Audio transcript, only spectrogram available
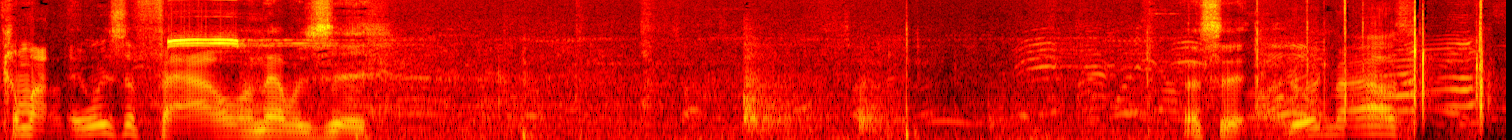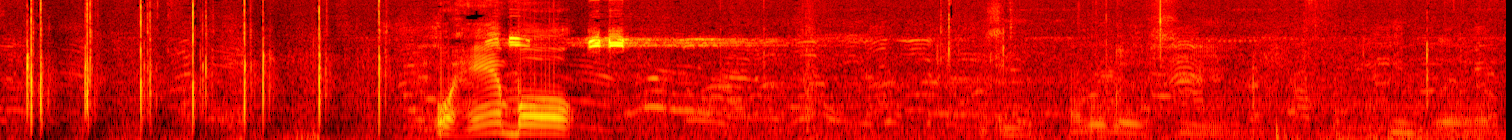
come on. It was a foul, and that was it. That's it. good mouse. Oh, handball. You see, I would have seen him play like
